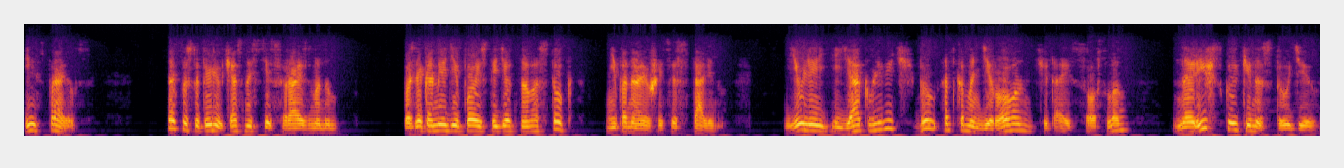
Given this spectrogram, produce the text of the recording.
и исправился. Так поступили в частности с Райзманом. После комедии Поезд идет на восток, не понравившейся Сталину, Юлий Яковлевич был откомандирован, читай, сослан на Рижскую киностудию.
